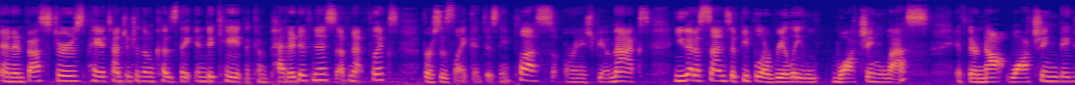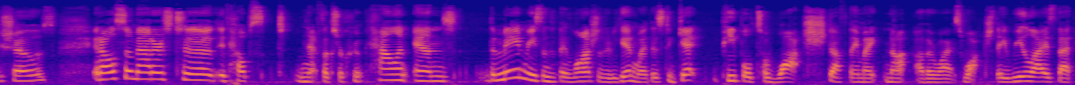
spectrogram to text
and investors pay attention to them because they indicate the competitiveness of Netflix versus like a Disney Plus or an HBO Max. You get a sense if people are really watching less, if they're not watching big shows. It also matters to, it helps Netflix recruit talent and the main reason that they launched it to begin with is to get people to watch stuff they might not otherwise watch. They realized that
